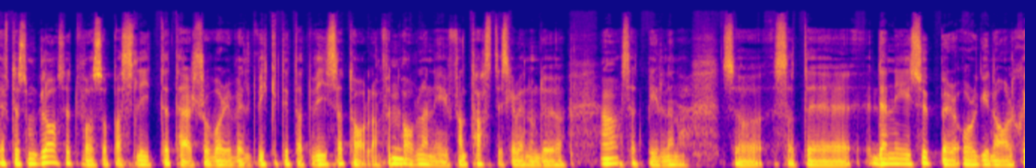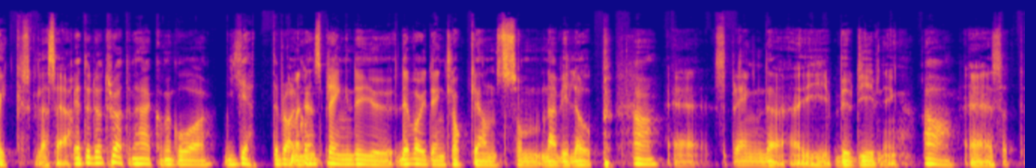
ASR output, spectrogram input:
eftersom glaset var så pass slitet här så var det väldigt viktigt att visa tavlan. För tavlan är ju fantastisk. Jag vet inte om du har sett bilderna. Så, så att, eh, den är i superoriginalskick skulle jag säga. Vet du, då tror jag att den här kommer gå jättebra. Men Det den sprängde ju, det var ju den klockan som när vi la upp Ja. eh, sprängde i budgivning. Ja. Eh, så att,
